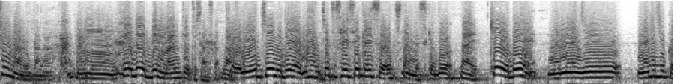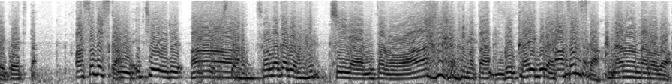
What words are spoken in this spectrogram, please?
そうなのかな。うん。え、で、でも、なんて言おうとしたんですか？そう、YouTube で、まあ、ちょっと再生回数落ちたんですけど。はい。今日で70、70回超えてた。あ、そうですか。一応いる。ああ、その中でもヒッチーが見たのは また5回ぐらい。あ、そうですか。なるほど、なるほど。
